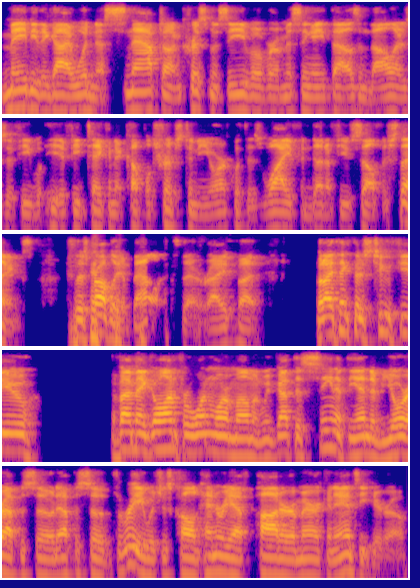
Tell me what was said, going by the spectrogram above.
maybe the guy wouldn't have snapped on Christmas Eve over a missing eight thousand dollars if he if he'd taken a couple trips to New York with his wife and done a few selfish things. So there's probably a balance there, right? But but I think there's too few if I may go on for one more moment, we've got this scene at the end of your episode, episode three, which is called Henry F. Potter, American Antihero.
